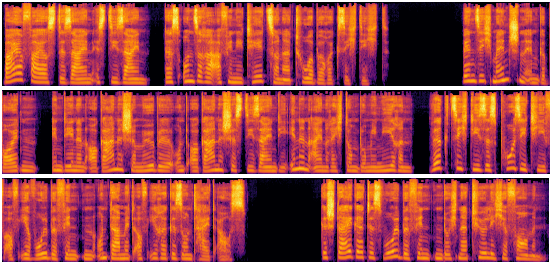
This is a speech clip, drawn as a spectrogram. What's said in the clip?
Biophiles Design ist Design, das unsere Affinität zur Natur berücksichtigt. Wenn sich Menschen in Gebäuden, in denen organische Möbel und organisches Design die Inneneinrichtung dominieren, wirkt sich dieses positiv auf ihr Wohlbefinden und damit auf ihre Gesundheit aus. Gesteigertes Wohlbefinden durch natürliche Formen.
